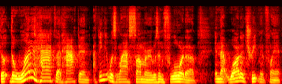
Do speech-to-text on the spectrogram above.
The the one hack that happened, I think it was last summer. It was in Florida, in that water treatment plant.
